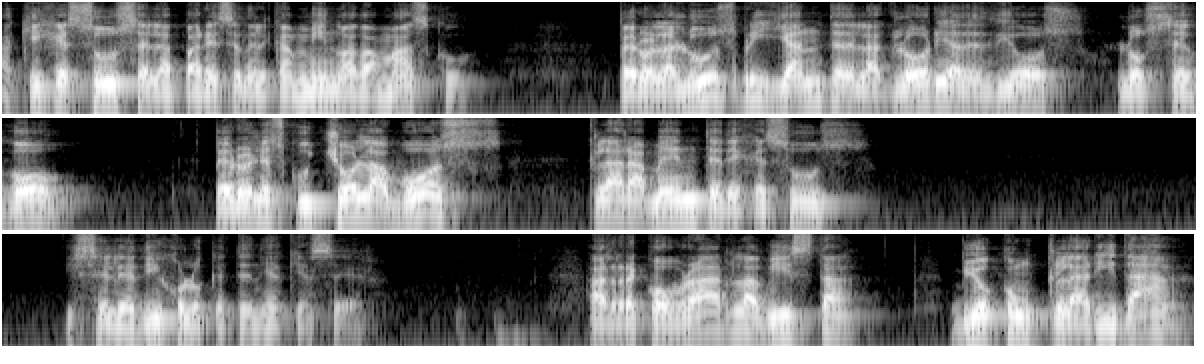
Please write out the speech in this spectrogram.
Aquí Jesús se le aparece en el camino a Damasco, pero la luz brillante de la gloria de Dios lo cegó, pero él escuchó la voz claramente de Jesús y se le dijo lo que tenía que hacer. Al recobrar la vista, vio con claridad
